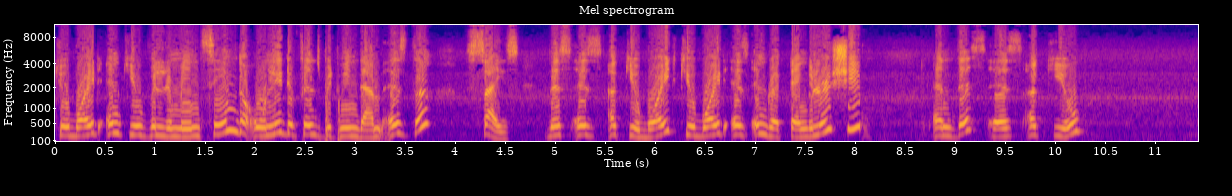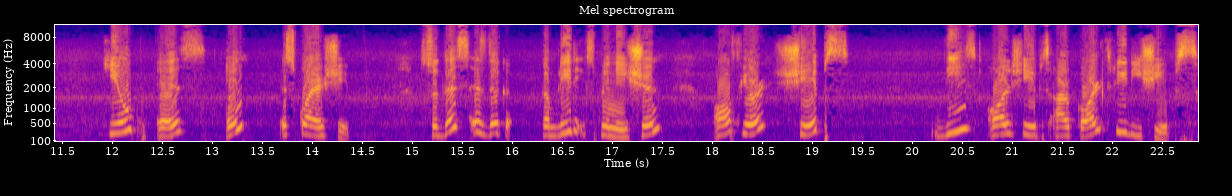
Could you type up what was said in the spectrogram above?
Cuboid and cube will remain same. The only difference between them is the size. This is a cuboid. Cuboid is in rectangular shape. And this is a cube cube is in square shape. So this is the complete explanation of your shapes. These all shapes are called 3D shapes.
